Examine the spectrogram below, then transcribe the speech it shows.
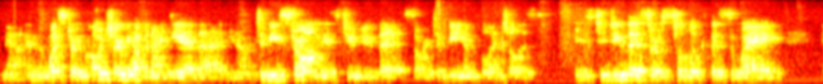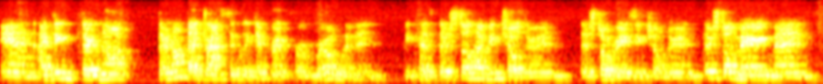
yeah, in the Western culture, we have an idea that you know to be strong is to do this, or to be influential is is to do this, or is to look this way. And I think they're not they're not that drastically different from real women because they're still having children, they're still raising children, they're still marrying men.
